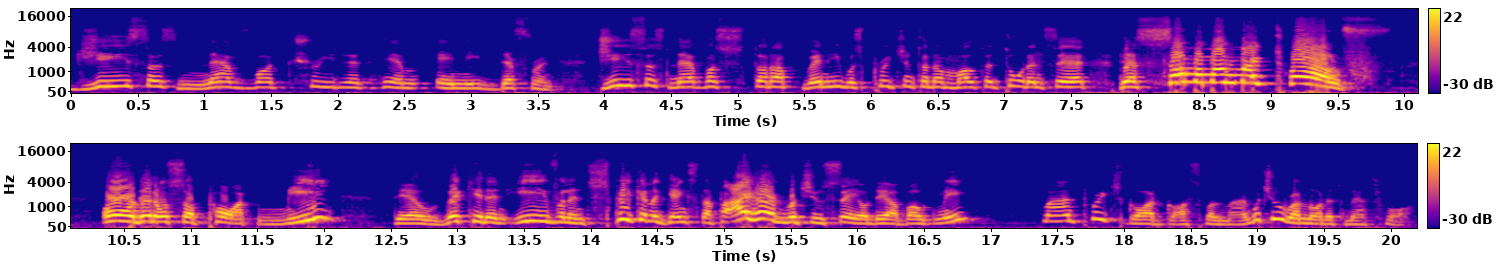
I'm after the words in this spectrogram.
Jesus never treated him any different. Jesus never stood up when he was preaching to the multitude and said, There's some among my twelve. Oh, they don't support me. They're wicked and evil and speaking against the. I heard what you say, oh, they about me. Man, preach God gospel, man. What you run all this mess for?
